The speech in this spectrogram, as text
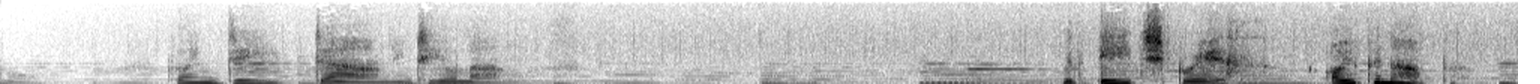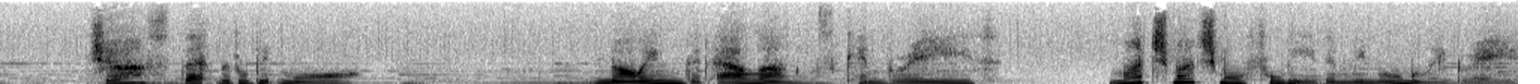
tunnel going deep down into your lungs. With each breath, open up just that little bit more, knowing that our lungs can breathe much, much more fully than we normally breathe.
